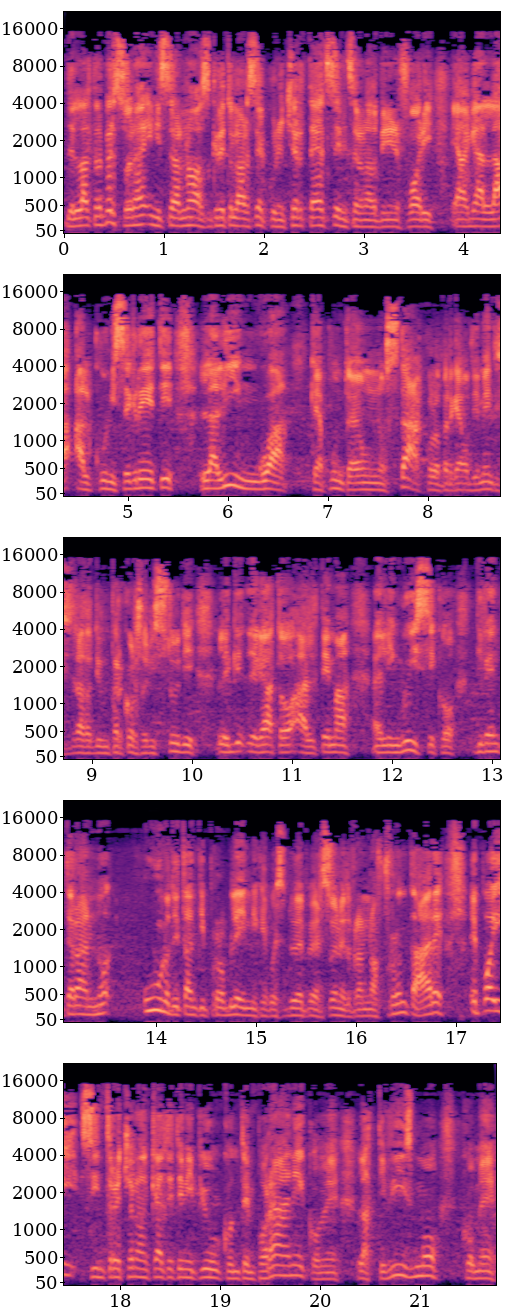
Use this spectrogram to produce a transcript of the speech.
dell'altra persona, inizieranno a sgretolarsi alcune certezze, inizieranno a venire fuori e a galla alcuni segreti. La lingua, che appunto è un ostacolo, perché ovviamente si tratta di un percorso di studi legato al tema eh, linguistico, diventeranno uno dei tanti problemi che queste due persone dovranno affrontare e poi si intrecciano anche altri temi più contemporanei come l'attivismo, come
